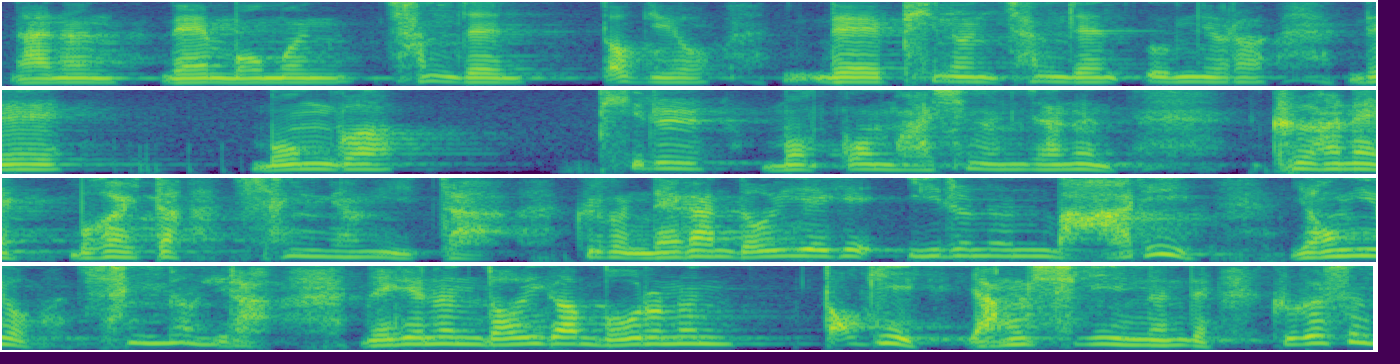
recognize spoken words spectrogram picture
나는 내 몸은 참된 떡이요. 내 피는 참된 음료라. 내 몸과 피를 먹고 마시는 자는 그 안에 뭐가 있다? 생명이 있다. 그리고 내가 너희에게 이르는 말이 영이요 생명이라. 내게는 너희가 모르는 떡이 양식이 있는데 그것은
